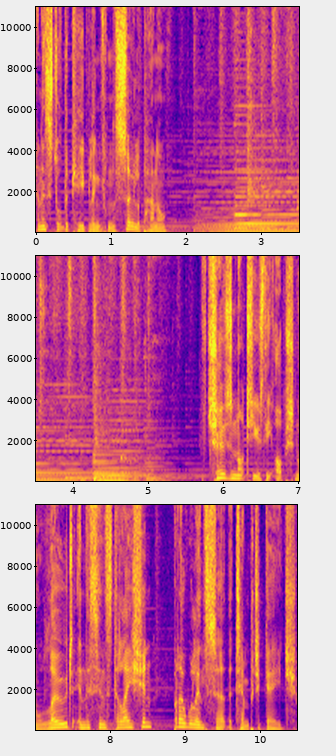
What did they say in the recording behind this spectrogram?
and install the cabling from the solar panel. I've chosen not to use the optional load in this installation, but I will insert the temperature gauge.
